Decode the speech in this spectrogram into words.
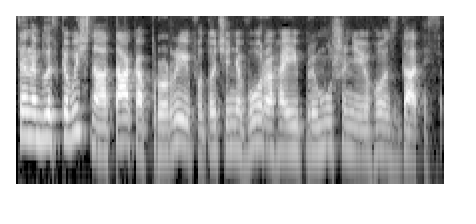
Це не блискавична атака, прорив, оточення ворога і примушення його здатися.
